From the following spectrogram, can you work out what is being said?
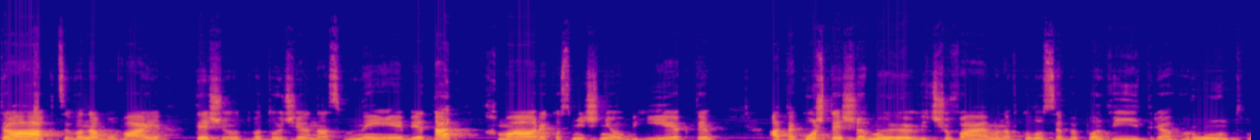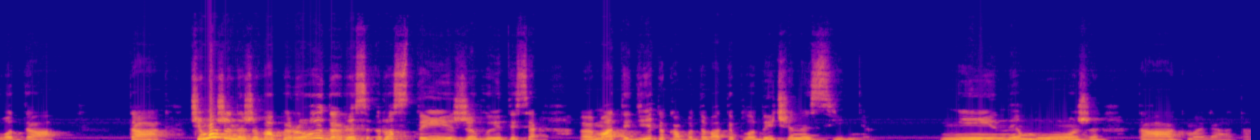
Так, це вона буває те, що оточує нас в небі, так? хмари, космічні об'єкти, а також те, що ми відчуваємо навколо себе повітря, ґрунт, вода. Так, чи може нежива природа рости, живитися, е, мати діток або давати плоди чи насіння? Ні, не може. Так, малята.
